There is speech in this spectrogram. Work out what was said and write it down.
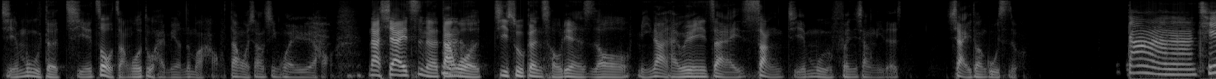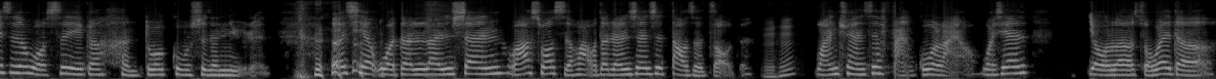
节目的节奏掌握度还没有那么好，但我相信会越好。那下一次呢？当我技术更熟练的时候，米娜还会愿意再来上节目分享你的下一段故事吗？当然了，其实我是一个很多故事的女人，而且我的人生，我要说实话，我的人生是倒着走的，嗯哼，完全是反过来哦。我先有了所谓的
